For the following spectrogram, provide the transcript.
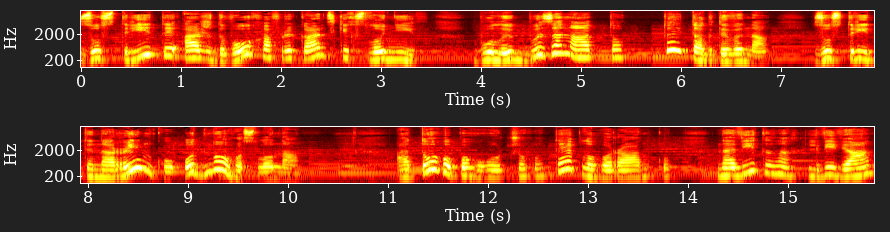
зустріти аж двох африканських слонів були б би занадто, то й так дивина зустріти на ринку одного слона. А того погоджого, теплого ранку на вікнах львів'ян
